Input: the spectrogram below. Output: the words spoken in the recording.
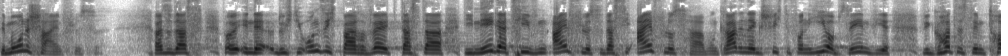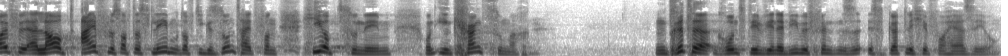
dämonische Einflüsse. Also dass äh, in der, durch die unsichtbare Welt, dass da die negativen Einflüsse, dass sie Einfluss haben. Und gerade in der Geschichte von Hiob sehen wir, wie Gott es dem Teufel erlaubt, Einfluss auf das Leben und auf die Gesundheit von Hiob zu nehmen und ihn krank zu machen. Ein dritter Grund, den wir in der Bibel finden, ist göttliche Vorhersehung.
